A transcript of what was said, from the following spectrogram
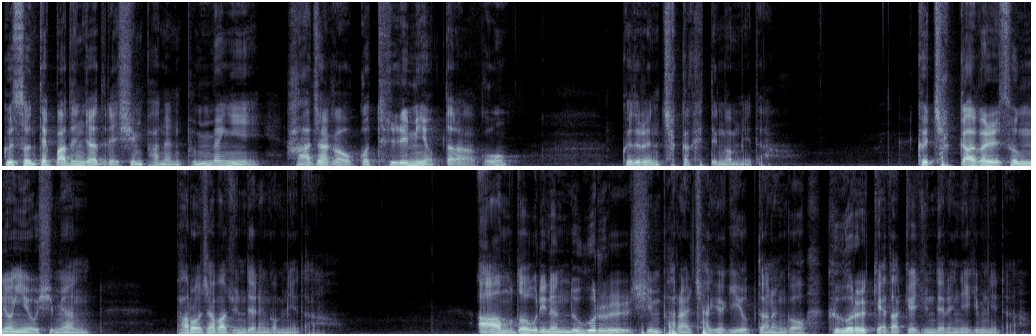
그 선택받은 자들의 심판은 분명히 하자가 없고 틀림이 없다라고 그들은 착각했던 겁니다. 그 착각을 성령이 오시면 바로 잡아준다는 겁니다. 아무도 우리는 누구를 심판할 자격이 없다는 거, 그거를 깨닫게 해준다는 얘기입니다.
